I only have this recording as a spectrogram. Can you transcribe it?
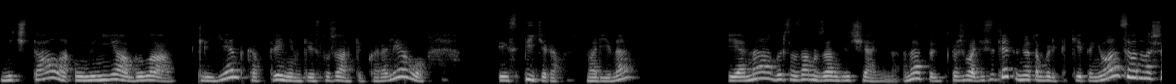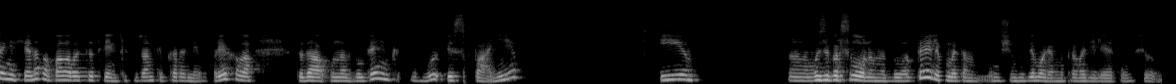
мечтала, у меня была клиентка в тренинге служанки в королеву из Питера, Марина, и она вышла замуж за англичанина. Она прожила 10 лет, у нее там были какие-то нюансы в отношениях, и она попала в этот тренинг служанки в королеву. Приехала туда, у нас был тренинг в Испании, и а, возле Барселоны у нас был отель, мы там, в общем, возле моря мы проводили эту всю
